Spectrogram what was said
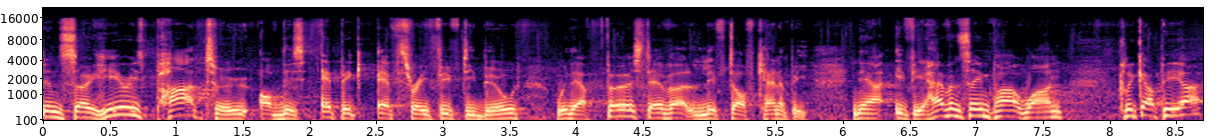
legends, so here is part two of this epic F350 build with our first ever lift-off canopy. Now, if you haven't seen part one, click up here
